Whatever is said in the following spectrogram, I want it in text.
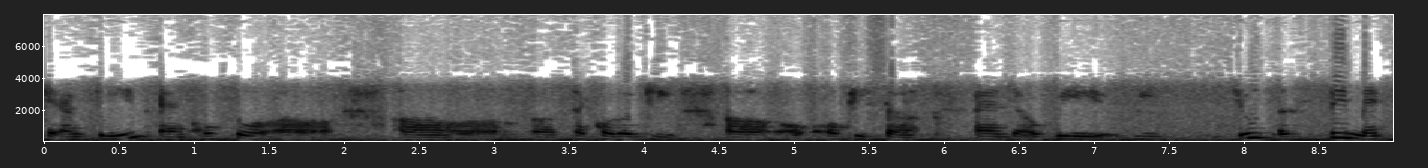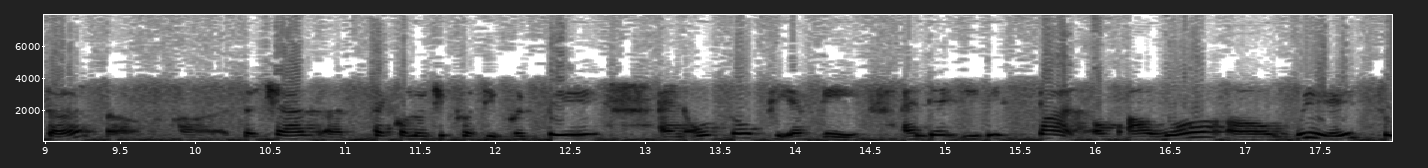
KM team, and also uh, uh, uh, psychology uh, officer. And uh, we, we use a same method, uh, uh, such as uh, psychological debriefing and also PFA. And then it is part of our way to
